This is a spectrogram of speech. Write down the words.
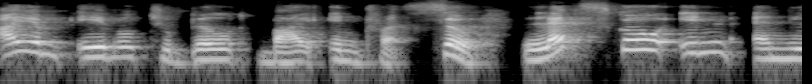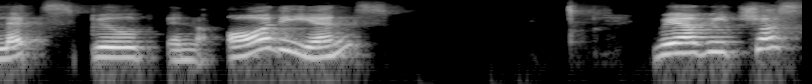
I am able to build by interest. So let's go in and let's build an audience where we just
